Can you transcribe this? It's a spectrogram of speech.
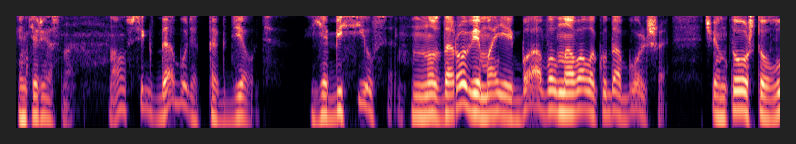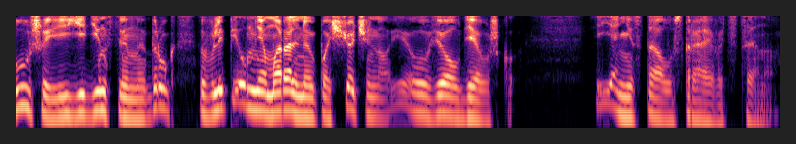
Интересно, он всегда будет так делать? Я бесился, но здоровье моей ба волновало куда больше, чем то, что лучший и единственный друг влепил мне моральную пощечину и увел девушку. И я не стал устраивать сцену.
